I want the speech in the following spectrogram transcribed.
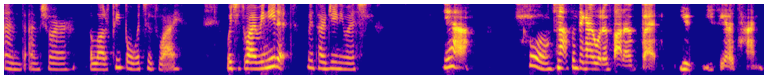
And I'm sure a lot of people, which is why which is why we need it with our genie wish. yeah Cool. it's not something i would have thought of but you you see it a ton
